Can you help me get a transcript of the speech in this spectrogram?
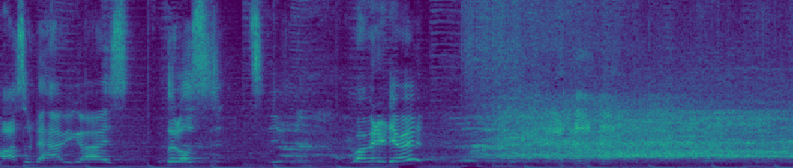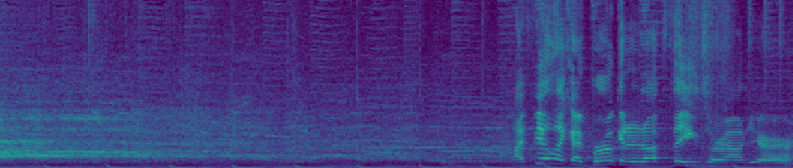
Awesome to have you guys. Little, you want me to do it? I feel like I've broken enough things around here.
